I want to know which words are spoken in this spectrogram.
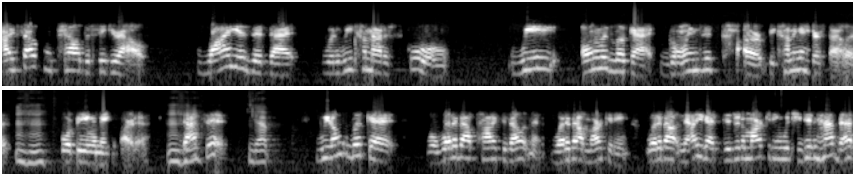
I felt compelled to figure out why is it that when we come out of school, we only look at going to or becoming a hairstylist Mm-hmm. or being a makeup artist. Mhm. That's it. Yep. We don't look at well, what about product development? What about marketing? What about now you got digital marketing, which you didn't have that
